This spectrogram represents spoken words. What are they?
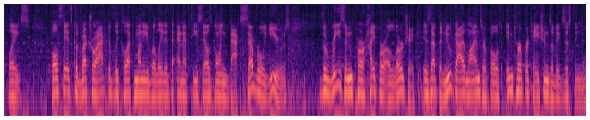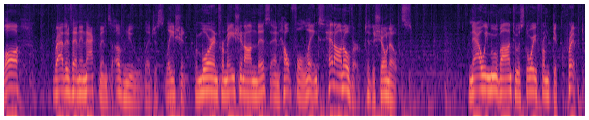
place. Both states could retroactively collect money related to NFT sales going back several years, the reason per hyperallergic is that the new guidelines are both interpretations of existing law rather than enactments of new legislation. For more information on this and helpful links, head on over to the show notes. Now we move on to a story from Decrypt.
